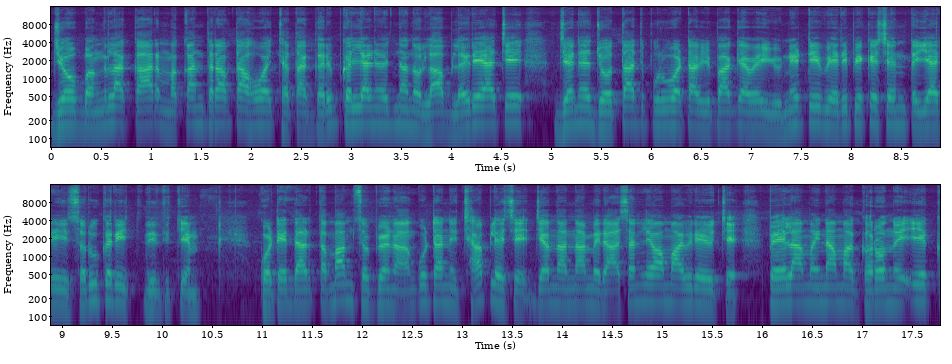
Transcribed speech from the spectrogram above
જેઓ બંગલા, કાર, મકાન ધરાવતા હોય છતાં ગરીબ કલ્યાણ યોજનાનો લાભ લઈ રહ્યા છે. જેને જોતા જ પુરવઠા વિભાગે હવે યુનિટી વેરિફિકેશન તૈયારી શરૂ કરી દીધી છે. કોટેદાર તમામ સભ્યોના અંગૂઠાની છાપ લેશે જેમના નામે રાશન લેવામાં આવી રહ્યું છે. પહેલા મહિનામાં ઘરોનો એક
